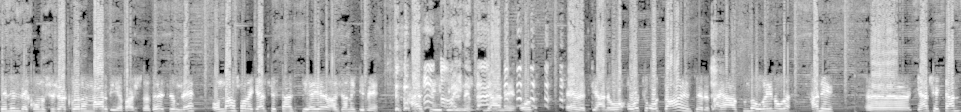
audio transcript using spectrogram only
Seninle konuşacaklarım var diye başladı cümle. Ondan sonra gerçekten CIA ajanı gibi her şeyi ben. yani o evet yani o o, o daha enteresan. Ya aslında olayın o hani e, gerçekten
